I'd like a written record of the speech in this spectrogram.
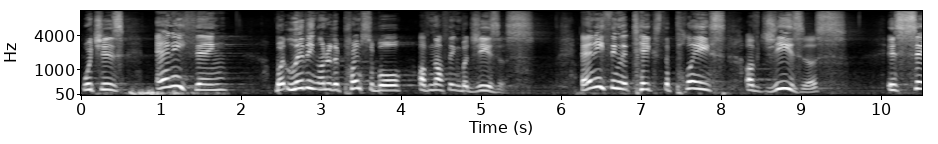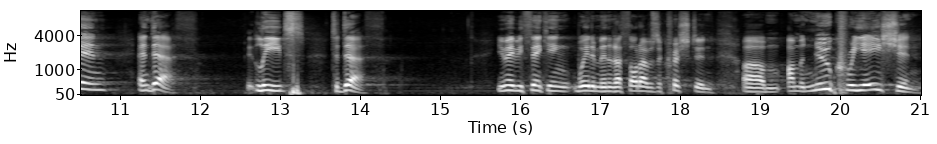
which is anything but living under the principle of nothing but Jesus. Anything that takes the place of Jesus is sin and death. It leads to death. You may be thinking, wait a minute, I thought I was a Christian. Um, I'm a new creation.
